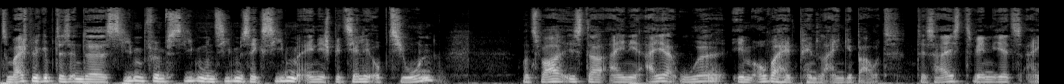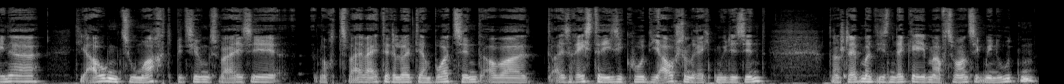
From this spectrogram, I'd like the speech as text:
Zum Beispiel gibt es in der 757 und 767 eine spezielle Option. Und zwar ist da eine Eieruhr im Overhead-Panel eingebaut. Das heißt, wenn jetzt einer die Augen zumacht, beziehungsweise noch zwei weitere Leute an Bord sind, aber als Restrisiko, die auch schon recht müde sind, dann stellt man diesen Wecker eben auf 20 Minuten.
